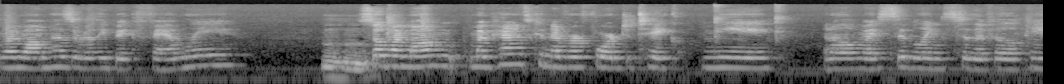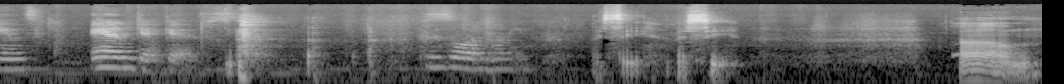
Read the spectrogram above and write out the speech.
My mom has a really big family, Mm-hmm. so my mom, my parents could never afford to take me and all of my siblings to the Philippines and get gifts because it's a lot of money. I see. I see. Um.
